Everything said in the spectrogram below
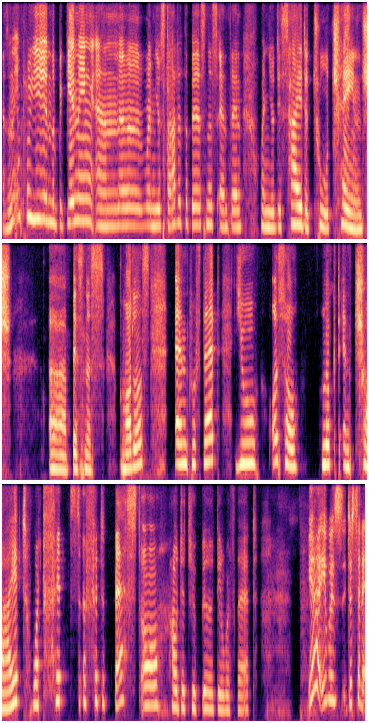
as an employee in the beginning and uh, when you started the business, and then when you decided to change uh, business models. And with that, you also looked and tried what fits uh, fitted best, or how did you uh, deal with that? Yeah, it was just an.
